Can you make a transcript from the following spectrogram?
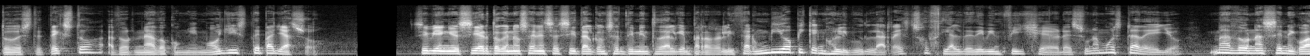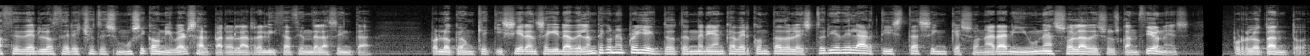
Todo este texto adornado con emojis de payaso. Si bien es cierto que no se necesita el consentimiento de alguien para realizar un biopic en Hollywood, la red social de David Fisher es una muestra de ello. Madonna se negó a ceder los derechos de su música Universal para la realización de la cinta, por lo que aunque quisieran seguir adelante con el proyecto, tendrían que haber contado la historia del artista sin que sonara ni una sola de sus canciones. Por lo tanto,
